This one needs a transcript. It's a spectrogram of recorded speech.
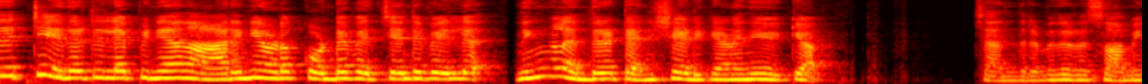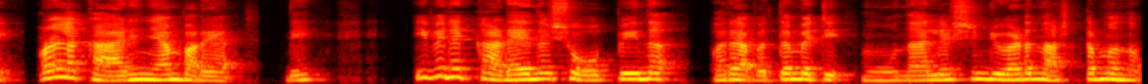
തെറ്റ് ചെയ്തിട്ടില്ല പിന്നെ ആ നാരങ്ങ അവിടെ കൊണ്ട് വെച്ചതിന്റെ പേരിൽ നിങ്ങൾ എന്തിനാ ടെൻഷൻ അടിക്കുകയാണെന്ന് ചോദിക്കാം. ചന്ദ്രമതിയുടെ സ്വാമി ഉള്ള കാര്യം ഞാൻ പറയാം. ദേ ഇവന് കടയിൽ നിന്ന് ഷോപ്പിൽ നിന്ന് ഒരബദ്ധം പറ്റി. മൂന്നാൽ ലക്ഷം രൂപയുടെ നഷ്ടം വന്നു.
